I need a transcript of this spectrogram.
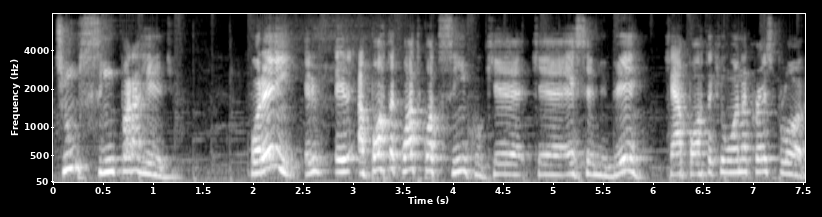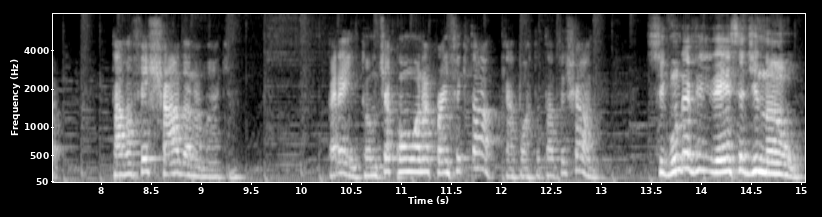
tinha um sim para a rede. Porém, ele, ele, a porta 445, que é, que é SMB, que é a porta que o WannaCry explora, estava fechada na máquina. Peraí, então não tinha como o WannaCry infectar, porque a porta estava fechada. Segunda evidência de não,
